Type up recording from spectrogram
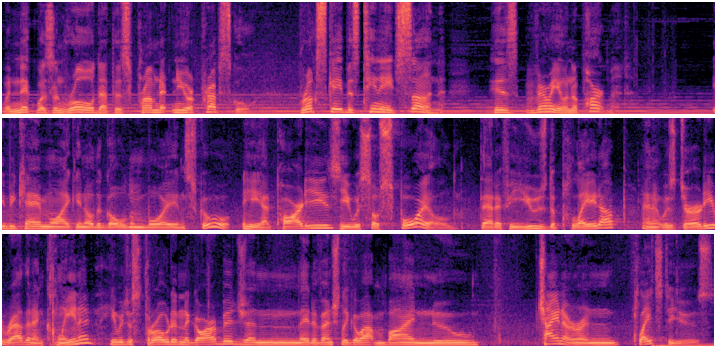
When Nick was enrolled at this prominent New York prep school, Brooks gave his teenage son his very own apartment. He became like, you know, the golden boy in school. He had parties. He was so spoiled that if he used a plate up and it was dirty, rather than clean it, he would just throw it in the garbage and they'd eventually go out and buy new china and plates to use.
